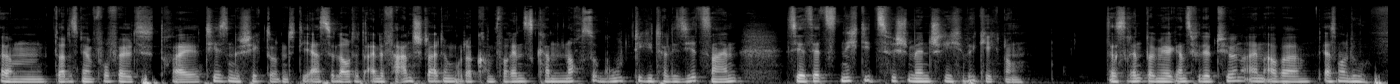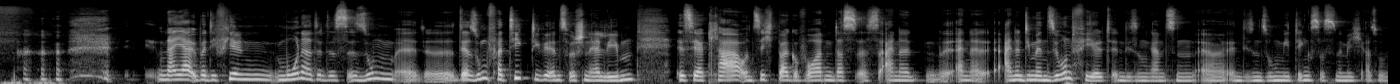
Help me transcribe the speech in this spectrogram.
Ähm, du hattest mir im Vorfeld drei Thesen geschickt und die erste lautet, eine Veranstaltung oder Konferenz kann noch so gut digitalisiert sein. Sie ersetzt nicht die zwischenmenschliche Begegnung. Das rennt bei mir ganz viele Türen ein, aber erstmal du. naja, über die vielen Monate des Zoom, äh, der Zoom-Fatigue, die wir inzwischen erleben, ist ja klar und sichtbar geworden, dass es eine, eine, eine Dimension fehlt in diesen ganzen, äh, in diesen Zoom-Meetings. Das ist nämlich, also,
